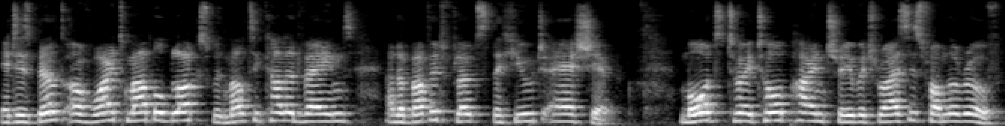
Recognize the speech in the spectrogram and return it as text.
It is built of white marble blocks with multicolored veins, and above it floats the huge airship, moored to a tall pine tree which rises from the roof.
